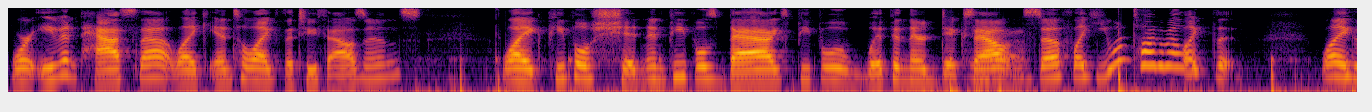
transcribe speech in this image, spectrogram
were even past that, like into like the two thousands. Like people shitting in people's bags, people whipping their dicks out Yeah. and stuff. Like you want to talk about like the like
